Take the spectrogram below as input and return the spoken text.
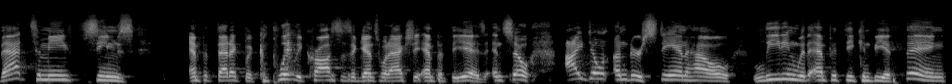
That to me seems empathetic but completely crosses against what actually empathy is. And so I don't understand how leading with empathy can be a thing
